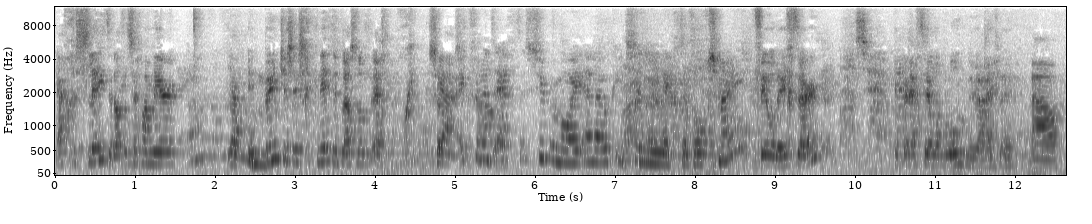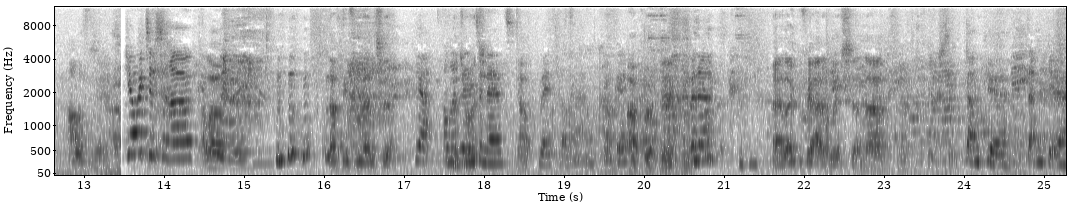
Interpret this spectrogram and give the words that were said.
Ja, gesleten. Dat het zeg maar meer ja, in puntjes is geknipt in plaats van dat het echt zo ja, ik vind het echt super mooi en ook ietsje lichter volgens mij. veel lichter. Ik ben echt helemaal blond nu eigenlijk. Nou, half blond. George is er ook. Hallo. Dag lieve mensen. Ja, van het internet. Ja. Ik weet het wel nou. Ja, Oké, nee. bedankt. Ja, leuke verjaardag Liz en uh, Dank je, dank je.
